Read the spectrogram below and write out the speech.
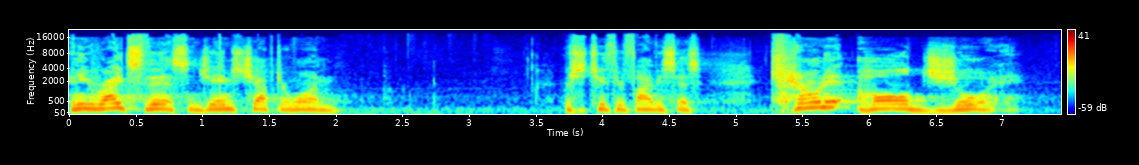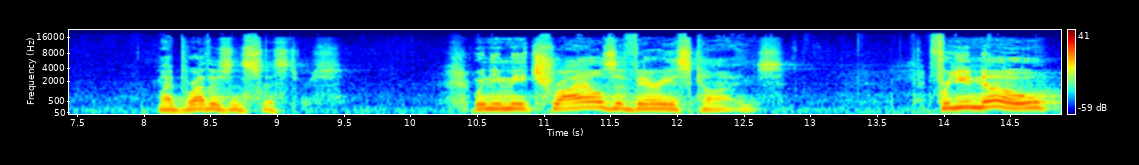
And he writes this in James chapter 1, verses 2 through 5. He says, Count it all joy, my brothers and sisters, when you meet trials of various kinds. For you know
